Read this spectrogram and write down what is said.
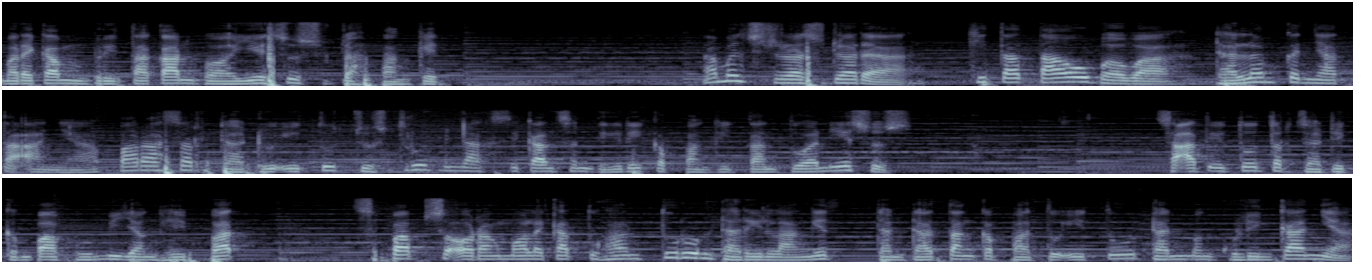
mereka memberitakan bahwa Yesus sudah bangkit. Namun saudara-saudara, kita tahu bahwa dalam kenyataannya para serdadu itu justru menyaksikan sendiri kebangkitan Tuhan Yesus. Saat itu terjadi gempa bumi yang hebat sebab seorang malaikat Tuhan turun dari langit dan datang ke batu itu dan menggulingkannya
